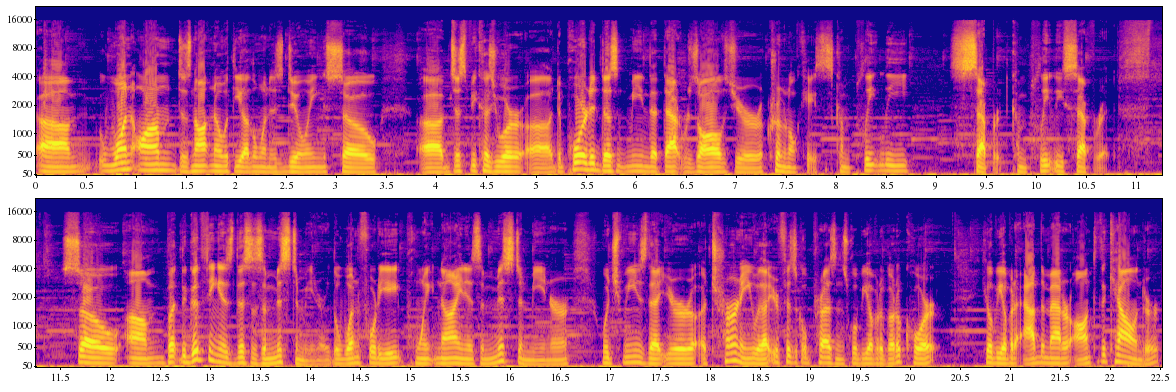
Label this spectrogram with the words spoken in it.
Um, one arm does not know what the other one is doing, so uh, just because you were uh, deported doesn't mean that that resolves your criminal case. It's completely separate, completely separate. So, um, but the good thing is this is a misdemeanor. The 148.9 is a misdemeanor, which means that your attorney, without your physical presence, will be able to go to court. He'll be able to add the matter onto the calendar,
